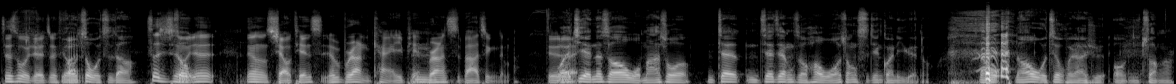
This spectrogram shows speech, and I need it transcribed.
这是我觉得最烦有。这我知道。色情守门员就是那种小天使，就不让你看 A 片，嗯。不让十八禁的嘛，对不我还？记得那时候我妈说：“你再你再这样子的话，我要装时间管理员哦。”然后 然后我只有回答一句：“哦，你装啊。”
